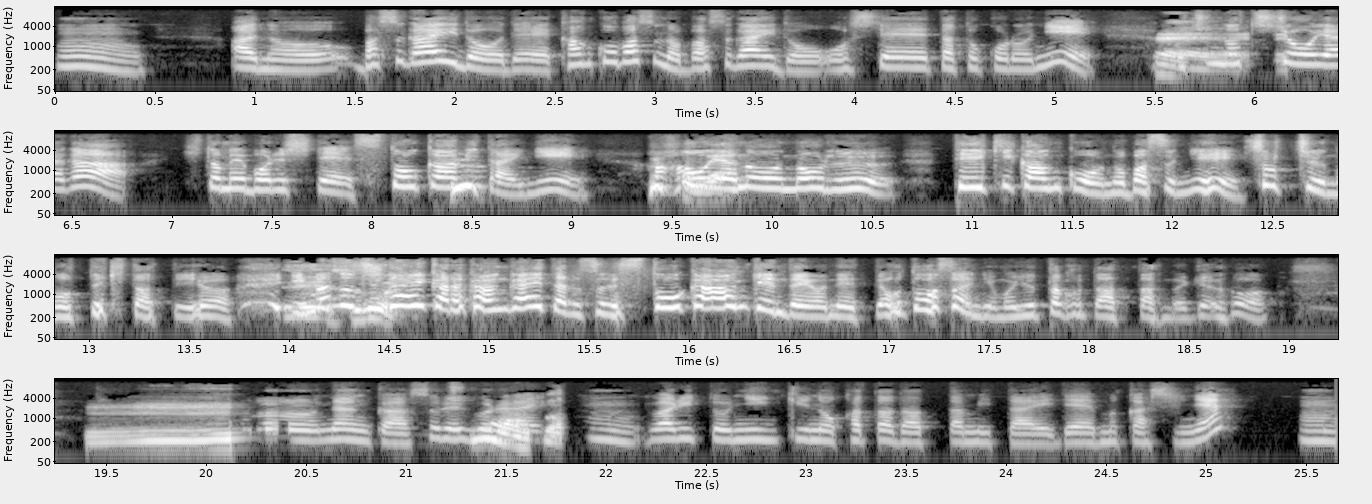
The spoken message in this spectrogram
うん。あの、バスガイドで、観光バスのバスガイドをしてたところに、うちの父親が一目惚れして、ストーカーみたいに、母親の乗る定期観光のバスにしょっちゅう乗ってきたっていう、えー今の時代から考えたらそれストーカー案件だよねってお父さんにも言ったことあったんだけど、うーん。うん、なんかそれぐらいそう、うん、割と人気の方だったみたいで、昔ね。うん、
